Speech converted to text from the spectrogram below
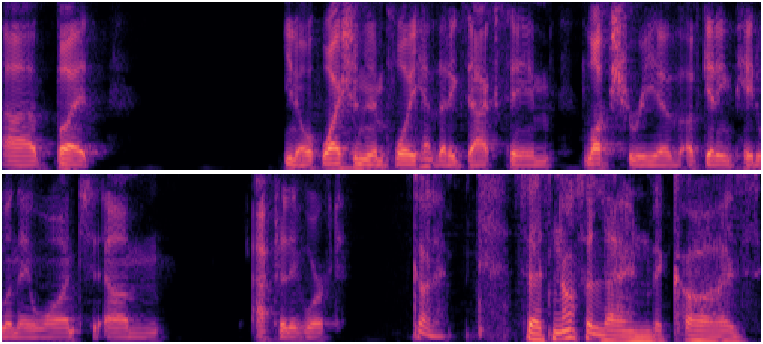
Uh, but you know, why should an employee have that exact same luxury of, of getting paid when they want um, after they've worked? Got it. So it's not a loan because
